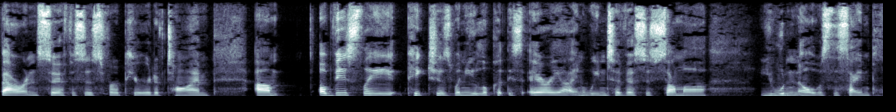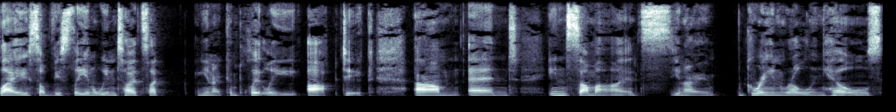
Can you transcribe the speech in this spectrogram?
barren surfaces for a period of time. Um, obviously, pictures when you look at this area in winter versus summer, you wouldn't know it was the same place. Obviously, in winter, it's like you know completely arctic um, and in summer it's you know green rolling hills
